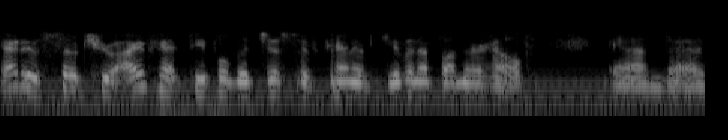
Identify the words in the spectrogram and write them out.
that is so true. I've had people that just have kind of given up on their health, and uh,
